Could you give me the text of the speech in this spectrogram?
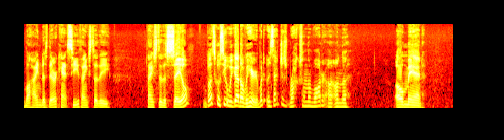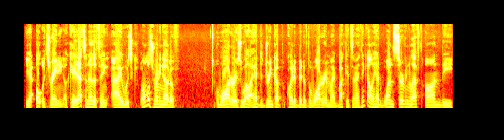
behind us there. Can't see thanks to the thanks to the sail. But let's go see what we got over here. What is that? Just rocks on the water on, on the? Oh man, yeah. Oh, it's raining. Okay, that's another thing. I was almost running out of water as well. I had to drink up quite a bit of the water in my buckets, and I think I only had one serving left on the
